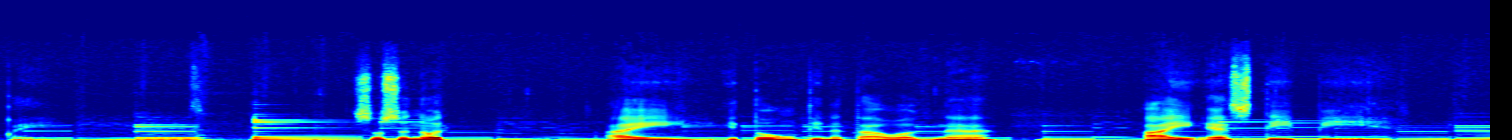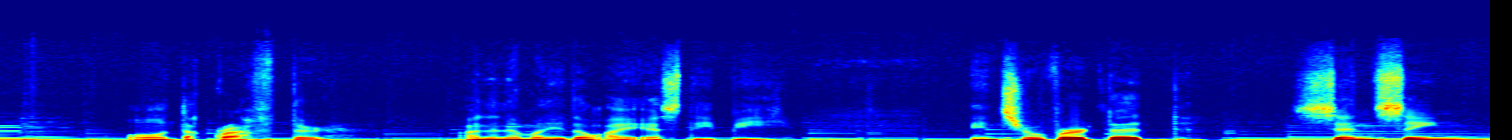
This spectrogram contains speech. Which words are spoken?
Okay. Susunod ay itong tinatawag na ISTP o the crafter. Ano naman itong ISTP? Introverted, sensing,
